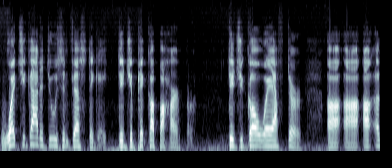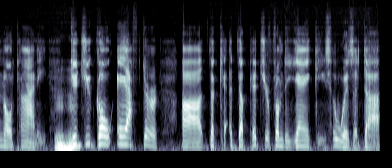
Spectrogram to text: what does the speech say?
what you got to do is investigate. Did you pick up a Harper? Did you go after uh, uh, uh, an Ohtani? Did you go after uh, the the pitcher from the Yankees? Who is it? Uh,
